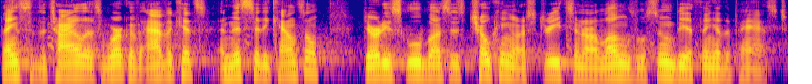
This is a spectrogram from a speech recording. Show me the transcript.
Thanks to the tireless work of advocates and this City Council, Dirty school buses choking our streets and our lungs will soon be a thing of the past.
